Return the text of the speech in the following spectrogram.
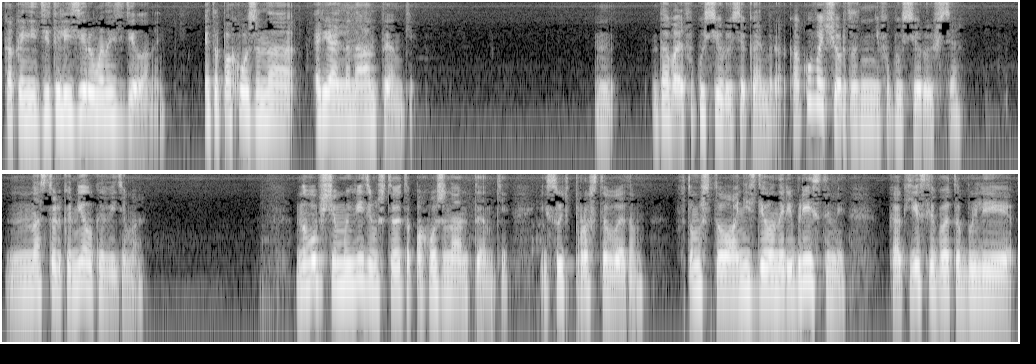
как они детализированно сделаны. Это похоже на реально на антенки. Давай, фокусируйся, камера. Какого черта ты не фокусируешься? Настолько мелко, видимо. Ну, в общем, мы видим, что это похоже на антенки. И суть просто в этом. В том, что они сделаны ребристыми, как если бы это были...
